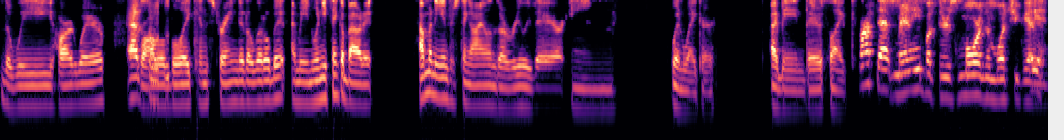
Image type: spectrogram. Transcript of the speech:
the Wii hardware absolutely probably constrained it a little bit. I mean, when you think about it, how many interesting islands are really there in Wind Waker? I mean, there's like not that many but there's more than what you get Yeah. in,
